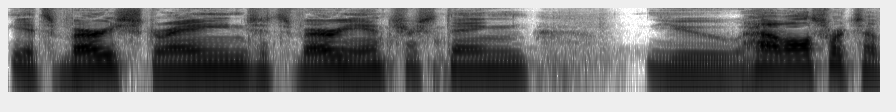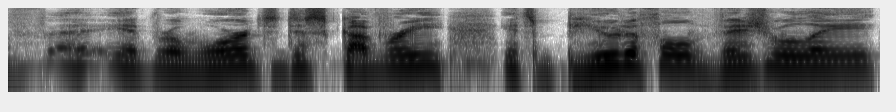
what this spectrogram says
It's very strange. It's very interesting. You have all sorts of, uh, it rewards discovery. It's beautiful visually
